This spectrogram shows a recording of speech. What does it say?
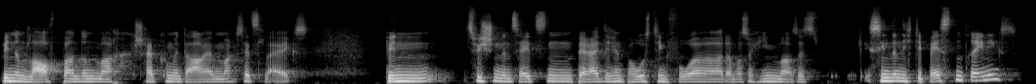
bin am Laufband und mach, schreibe Kommentare, mache setze Likes, bin zwischen den Sätzen, bereite ich ein Posting vor oder was auch immer. Also es, sind dann nicht die besten Trainings,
